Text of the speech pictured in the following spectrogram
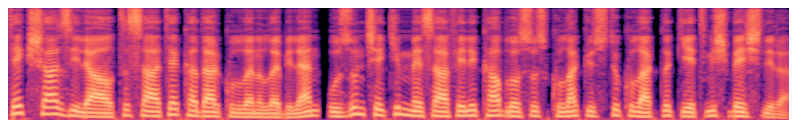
tek şarj ile 6 saate kadar kullanılabilen, uzun çekim mesafeli kablosuz kulak üstü kulaklık 75 lira.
